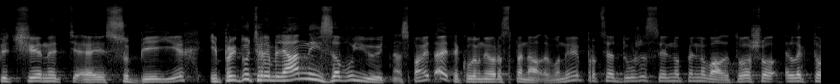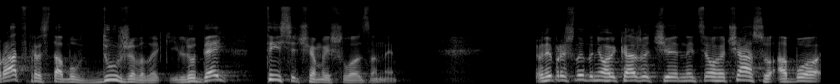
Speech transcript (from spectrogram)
підчинить е, собі їх, і прийдуть римляни і завоюють нас. Пам'ятаєте, коли вони його розпинали? Вони про це дуже сильно пильнували, тому що електорат Христа був дуже великий. Людей тисячами йшло за ним. Вони прийшли до нього і кажуть, чи не цього часу, або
